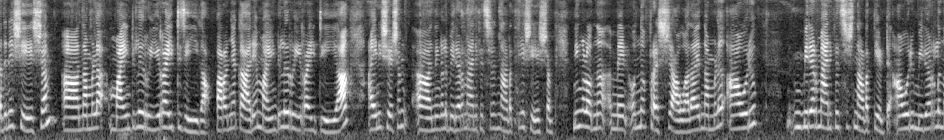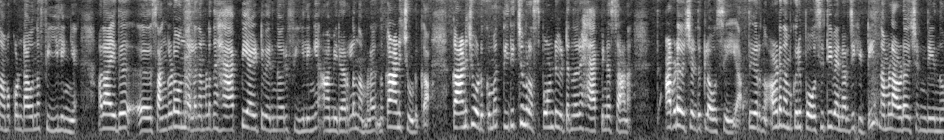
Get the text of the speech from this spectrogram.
അതിനുശേഷം നമ്മൾ മൈൻഡിൽ റീറൈറ്റ് ചെയ്യുക. പറഞ്ഞ കാര്യം മൈൻഡിൽ റീറൈറ്റ് ചെയ്യുക. അതിനുശേഷം നിങ്ങൾ മിറർ മാനിഫെസ്റ്റേഷൻ നടത്തിയ ശേഷം നിങ്ങളൊന്ന് ഒന്ന് ഫ്രഷ് ആവുക. അതായത് നമ്മൾ ആ ഒരു മിറർ മാനിഫെസ്റ്റേഷൻ നടത്തിയിട്ട് ആ ഒരു മിററിൽ നമുക്കുണ്ടാകുന്ന ഫീലിംഗ് അതായത് സങ്കടമൊന്നുമല്ല നമ്മളൊന്ന് ഹാപ്പി ആയിട്ട് വരുന്ന ഒരു ഫീലിംഗ് ആ മിററിൽ നമ്മളൊന്ന് കാണിച്ചു കൊടുക്കുക. കാണിച്ചു കൊടുക്കുമ്പോൾ തിരിച്ചും റെസ്പോണ്ട് കിട്ടുന്ന ഒരു ഹാപ്പിനെസ് ആണ്. അവിടെ വെച്ചെടുത്ത് ക്ലോസ് ചെയ്യുക. തീർന്നു. അവിടെ നമുക്കൊരു പോസിറ്റീവ് എനർജി കിട്ടി. നമ്മൾ അവിടെ വെച്ചിട്ട് എന്ത് ചെയ്യുന്നു?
